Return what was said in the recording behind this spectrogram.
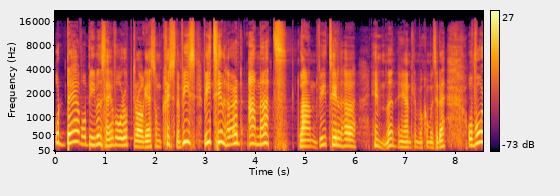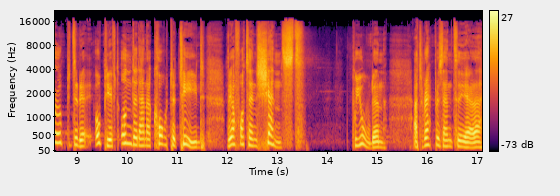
Och där vad Bibeln säger vår uppdrag är som kristna. Vi, vi tillhör ett annat land. Vi tillhör himlen egentligen. Vi kommer till det. Och vår uppgift under denna korta tid, vi har fått en tjänst på jorden att representera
